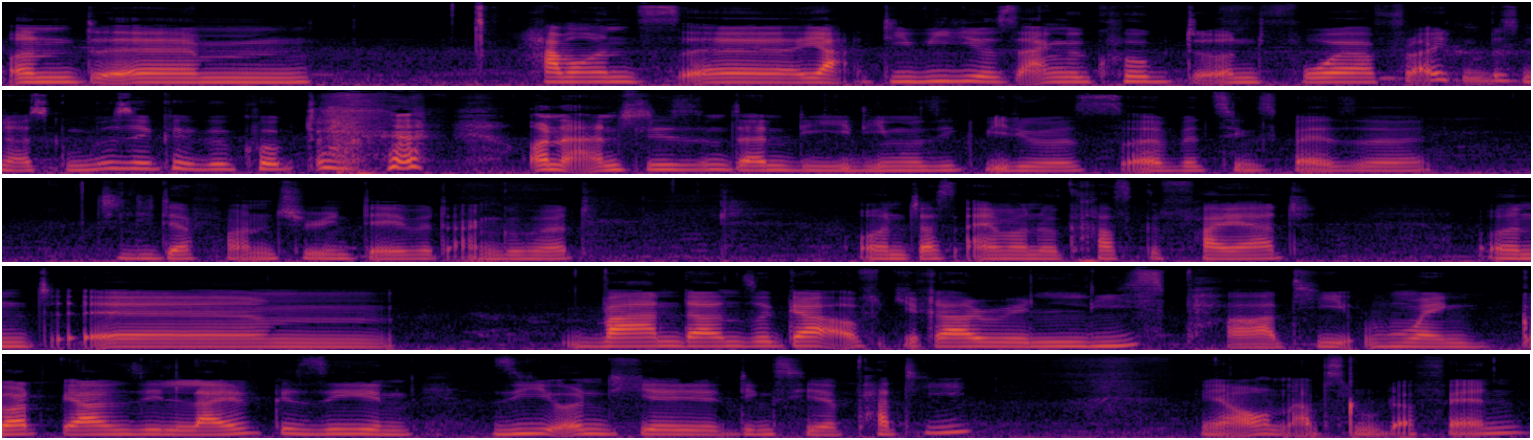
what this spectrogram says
Und ähm, haben uns äh, ja, die Videos angeguckt und vorher vielleicht ein bisschen das Musical geguckt und anschließend dann die, die Musikvideos äh, beziehungsweise die Lieder von Shireen David angehört und das einfach nur krass gefeiert und ähm, waren dann sogar auf ihrer Release-Party. Oh mein Gott, wir haben sie live gesehen. Sie und hier, Dings hier, Patty. Bin ja auch ein absoluter Fan.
